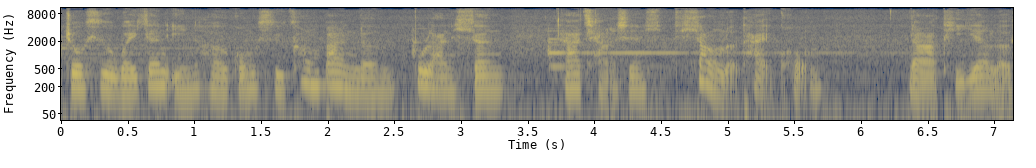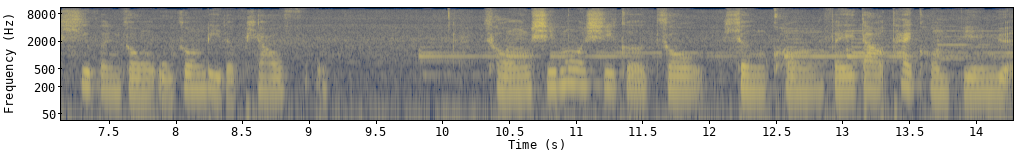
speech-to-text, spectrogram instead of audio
就是维珍银河公司创办人布兰森，他抢先上了太空，那体验了四分钟无重力的漂浮，从西墨西哥州升空飞到太空边缘，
